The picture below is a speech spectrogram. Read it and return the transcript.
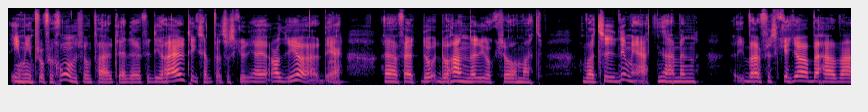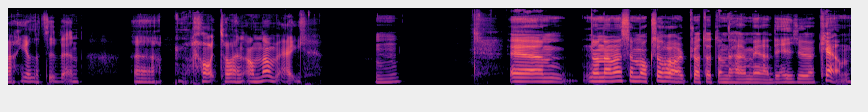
i min profession som företrädare för DHR till exempel så skulle jag aldrig göra det. Mm. För att då, då handlar det också om att vara tydlig med att nej men, varför ska jag behöva hela tiden uh, ha, ta en annan väg? Mm. Um, någon annan som också har pratat om det här med, det är ju Ken.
